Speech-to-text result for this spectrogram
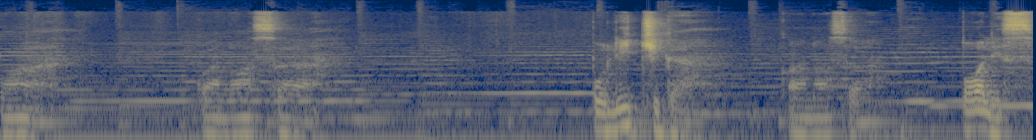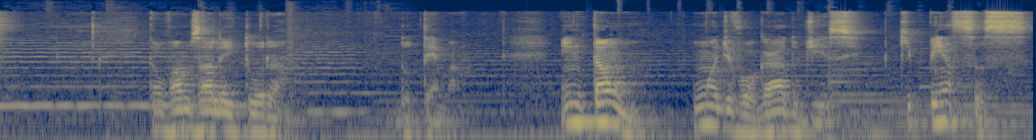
com a, com a nossa política, com a nossa polis. Então vamos à leitura do tema. Então, um advogado disse: Que pensas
